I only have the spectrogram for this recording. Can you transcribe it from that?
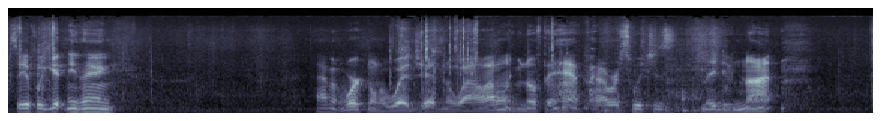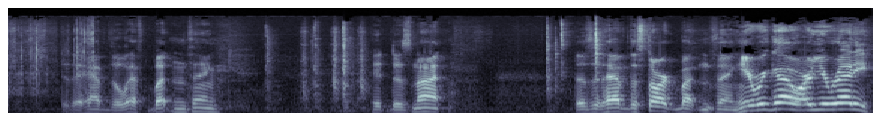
See if we get anything. I haven't worked on a wedge head in a while. I don't even know if they have power switches. They do not. Do they have the left button thing? It does not. Does it have the start button thing? Here we go. Are you ready?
